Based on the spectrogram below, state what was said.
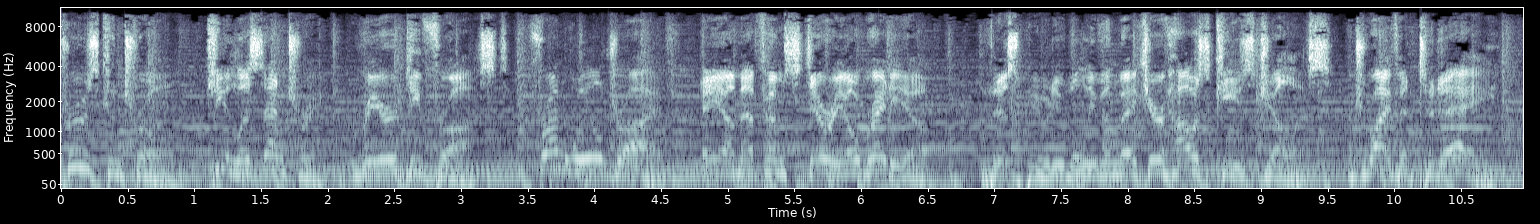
cruise control, keyless entry, rear defrost, front wheel drive, AM FM stereo radio. This beauty will even make your house keys jealous. Drive it today.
